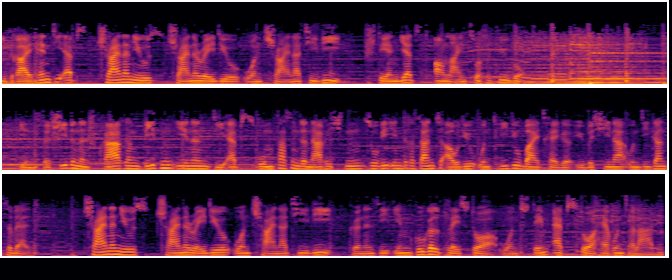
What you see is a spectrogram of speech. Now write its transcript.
Die drei Handy-Apps China News, China Radio und China TV stehen jetzt online zur Verfügung. In verschiedenen Sprachen bieten Ihnen die Apps umfassende Nachrichten sowie interessante Audio- und Videobeiträge über China und die ganze Welt. China News, China Radio und China TV können Sie im Google Play Store und dem App Store herunterladen.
